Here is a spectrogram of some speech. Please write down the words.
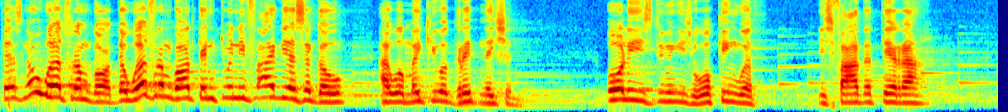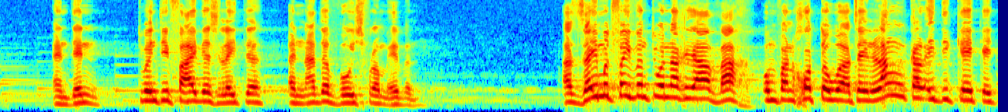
There's no word from God. The word from God came 25 years ago. I will make you a great nation. All he is doing is walking with his father Terah. And then 25 years later, another voice from heaven. As jy moet 25 jaar wag om van God te hoor, as hy lankal uit die kerk uit,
